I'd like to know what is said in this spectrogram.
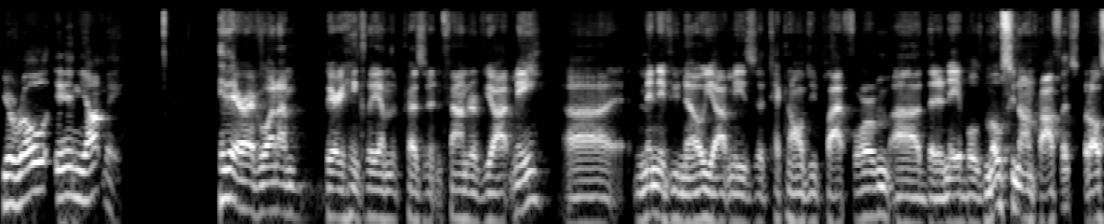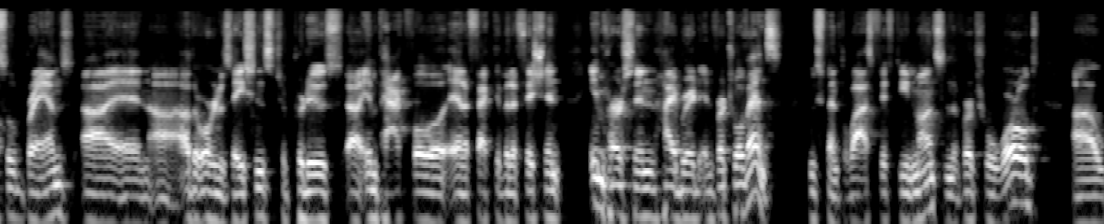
your role in Yotme. Hey there, everyone. I'm Barry Hinckley. I'm the president and founder of Yotme. Uh, many of you know Yotme is a technology platform uh, that enables mostly nonprofits, but also brands uh, and uh, other organizations to produce impactful and effective and efficient in person, hybrid, and virtual events. We've spent the last 15 months in the virtual world. Uh,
